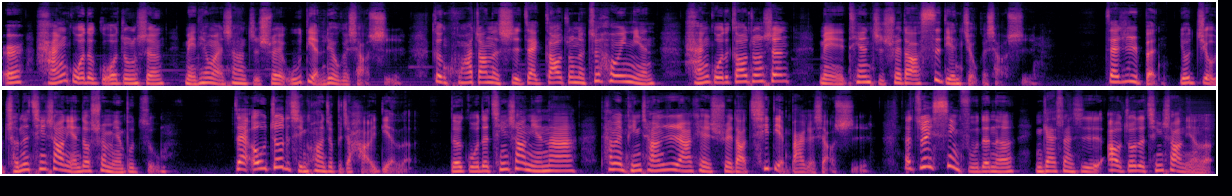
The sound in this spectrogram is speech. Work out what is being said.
而韩国的国中生每天晚上只睡五点六个小时，更夸张的是，在高中的最后一年，韩国的高中生每天只睡到四点九个小时。在日本，有九成的青少年都睡眠不足。在欧洲的情况就比较好一点了，德国的青少年呢、他们平常日啊可以睡到七点八个小时。那最幸福的呢，应该算是澳洲的青少年了，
